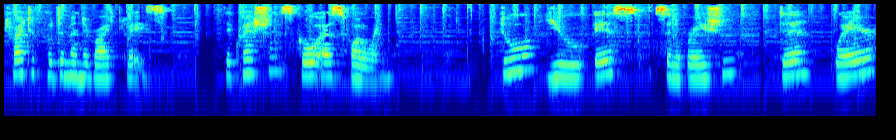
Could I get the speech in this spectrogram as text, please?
Try to put them in the right place. The questions go as following. Do, you, is, celebration, the, where,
